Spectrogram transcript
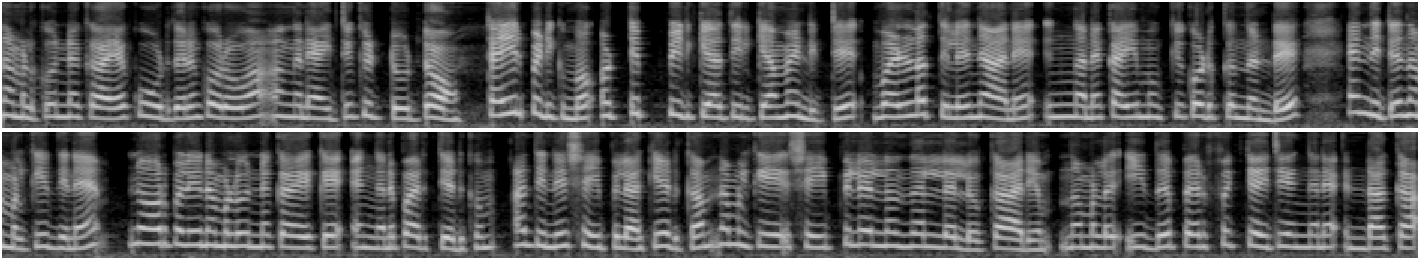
നമ്മൾക്ക് ഉന്നക്കായ കൂടുതലും കുറവോ അങ്ങനെ ആയിട്ട് കിട്ടും കേട്ടോ കയ്യിൽ പിടിക്കുമ്പോൾ ഒട്ടിപ്പിടിക്കാതിരിക്കാൻ വേണ്ടിയിട്ട് വെള്ളത്തിൽ ഞാൻ ഇങ്ങനെ കൈ മുക്കി കൊടുക്കുന്നുണ്ട്. എന്നിട്ട് നമ്മൾക്ക് ഇതിനെ നോർമലി നമ്മൾ ഉന്നക്കായൊക്കെ എങ്ങനെ പരത്തിയെടുക്കും അതിന്റെ ഷേപ്പിലാക്കി എടുക്കാം. നമ്മൾക്ക് ഷേപ്പിലൊന്നല്ലല്ലോ കാര്യം. നമ്മൾ ഇത് പെർഫെക്റ്റ് ആയിട്ട് എങ്ങനെ ഉണ്ടാക്കുക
